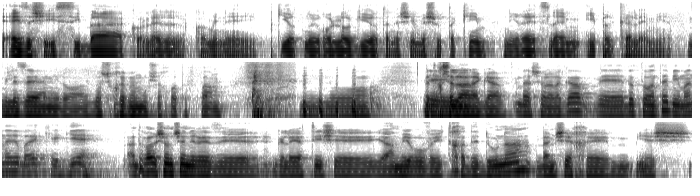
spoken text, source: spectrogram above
מאיזושהי סיבה, כולל כל מיני פגיעות נוירולוגיות, אנשים משותקים, נראה אצלהם היפרקלמיה. בגלל זה אני לא, לא שוכב ממושכות אף פעם. אני לא... בטח שלא על הגב. בטח שלא על הגב. אה, דוקטור אנטבי, מה נראה ב-EKG? הדבר הראשון שנראה זה גלי ה-T שיאמירו ויתחדדו נא. בהמשך אה, יש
